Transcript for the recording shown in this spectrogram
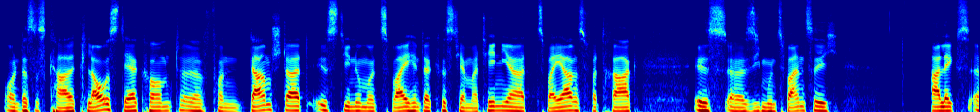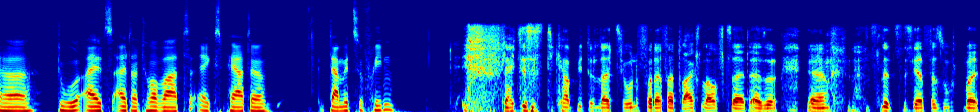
und das ist Karl Klaus. Der kommt äh, von Darmstadt, ist die Nummer zwei hinter Christian Martenia, hat einen Zweijahresvertrag, ist äh, 27. Alex, äh, du als alter Torwart-Experte damit zufrieden? vielleicht ist es die Kapitulation vor der Vertragslaufzeit. Also ähm, letztes Jahr versucht mal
